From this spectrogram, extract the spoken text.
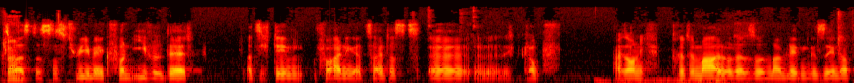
Und zwar ist das das Remake von Evil Dead. Als ich den vor einiger Zeit, das, äh, ich glaube, weiß auch nicht, dritte Mal oder so in meinem Leben gesehen habe,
